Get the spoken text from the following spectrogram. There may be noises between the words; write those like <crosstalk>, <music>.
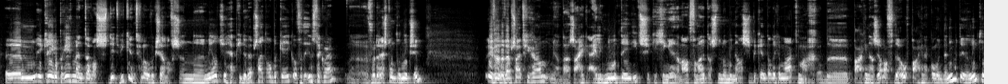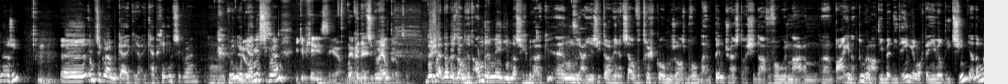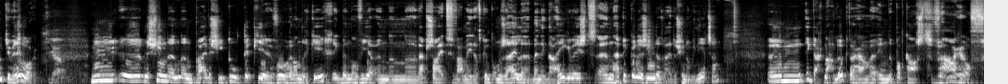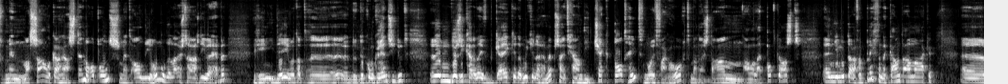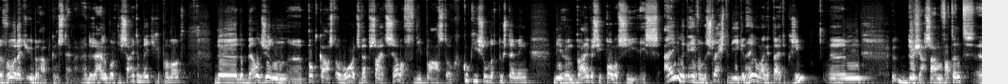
Um, ik kreeg op een gegeven moment, dat was dit weekend geloof ik zelfs, een mailtje. Heb je de website al bekeken of het Instagram? voor de rest stond er niks in. Even naar de website gegaan. Ja, daar zag ik eigenlijk niet meteen iets. Ik ging er inderdaad vanuit dat ze de nominaties bekend hadden gemaakt. Maar op de pagina zelf, de hoofdpagina, kon ik daar niet meteen een linkje naar zien. Mm -hmm. uh, Instagram bekijken. Ja, ik heb geen Instagram. Uh, ik weet niet, heb jij een Instagram? Ik heb geen Instagram. Nee, nee, nee, Instagram. Heel trots op. Dus ja, dat is dan het andere medium dat ze gebruiken. En ja, je ziet daar weer hetzelfde terugkomen zoals bijvoorbeeld bij een Pinterest. Als je daar vervolgens naar een, een pagina toe gaat, je bent niet ingelogd en je wilt iets zien, ja, dan moet je weer inloggen. Ja. Nu, uh, misschien een, een privacy tool tipje voor een andere keer. Ik ben dan via een, een website waarmee je dat kunt omzeilen, ben ik daarheen geweest. En heb ik kunnen zien dat wij dus genomineerd zijn. Um, ik dacht, nou leuk, dan gaan we in de podcast vragen of men massaal kan gaan stemmen op ons. Met al die honderden luisteraars die we hebben. Geen idee wat dat uh, de, concurrentie doet. Um, dus ik ga dat even bekijken. Dan moet je naar een website gaan die Checkpot heet. Nooit van gehoord, maar daar staan allerlei podcasts. En je moet daar verplicht een account aanmaken. Uh, voordat je überhaupt kunt stemmen. Dus eigenlijk wordt die site een beetje gepromoot. De, de Belgian uh, Podcast Awards website zelf, die plaatst ook cookies zonder toestemming. Die hun privacy policy is eigenlijk een van de slechtste die ik een hele lange tijd heb gezien. Um, dus ja, samenvattend, uh,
